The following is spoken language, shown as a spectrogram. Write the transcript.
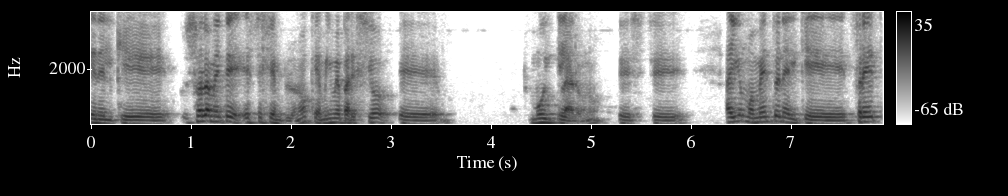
en el que, solamente este ejemplo, ¿no? que a mí me pareció eh, muy claro, ¿no? Este, hay un momento en el que Fred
